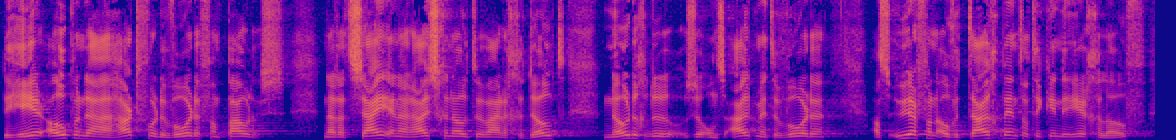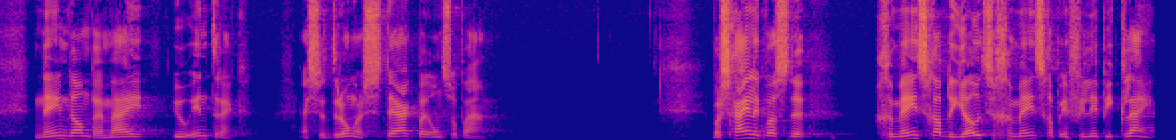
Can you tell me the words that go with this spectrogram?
De Heer opende haar hart voor de woorden van Paulus. Nadat zij en haar huisgenoten waren gedoopt, nodigde ze ons uit met de woorden: Als u ervan overtuigd bent dat ik in de Heer geloof, neem dan bij mij uw intrek. En ze drong er sterk bij ons op aan. Waarschijnlijk was de gemeenschap, de Joodse gemeenschap in Filippi klein.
